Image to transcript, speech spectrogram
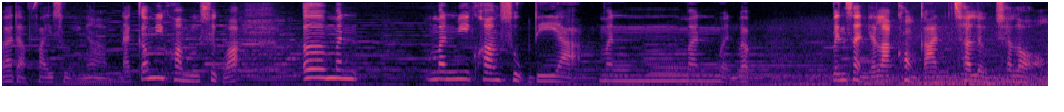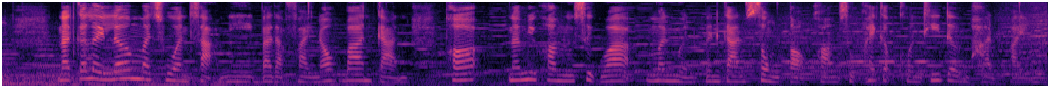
ประดับไฟสวยงามนัดก็มีความรู้สึกว่าเออมัน มันมีความสุขดีอะมันมันเหมือนแบบเป็นสัญลักษณ์ของการเฉลิมฉลอง นัดก็เลยเริ่มมาชวนสามีประดับไฟนอกบ้านกัน เพราะนัดมีความรู้สึกว่ามันเหมือนเป็นการส่งต่อความสุขให้กับคนที่เดินผ่านไปมา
